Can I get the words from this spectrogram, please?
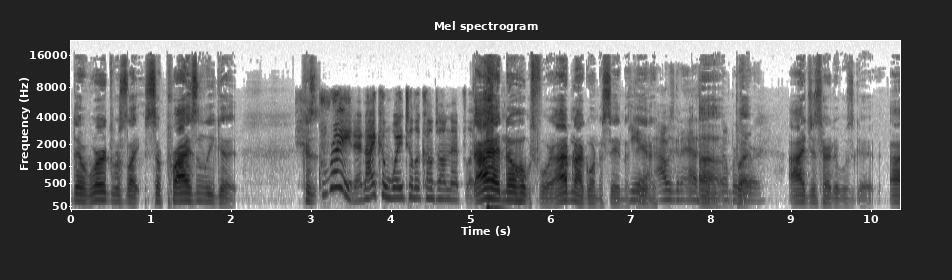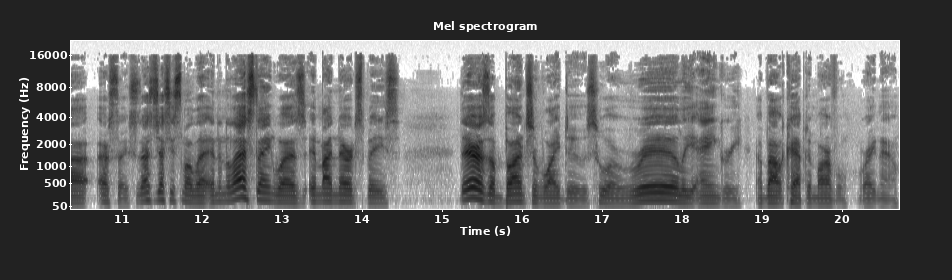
their word was like surprisingly good. Because Great, and I can wait till it comes on Netflix. I had no hopes for it. I'm not going to see it in the Yeah, theater. I was gonna ask what Uh, the numbers but were. I just heard it was good. Uh, okay, so that's Jesse Smollett, and then the last thing was in my nerd space. There's a bunch of white dudes who are really angry about Captain Marvel right now,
